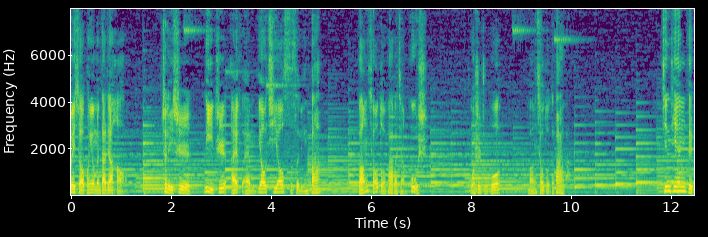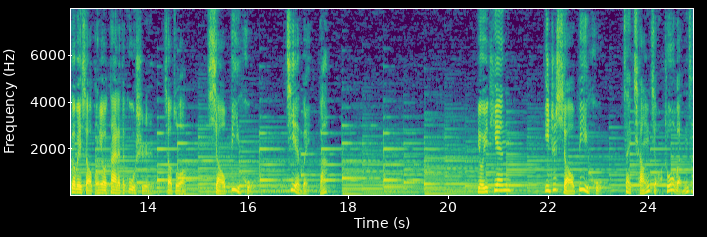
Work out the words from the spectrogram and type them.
位小朋友们，大家好，这里是荔枝 FM 幺七幺四四零八，王小朵爸爸讲故事，我是主播王小朵的爸爸。今天给各位小朋友带来的故事叫做《小壁虎借尾巴》。有一天，一只小壁虎在墙角捉蚊子，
